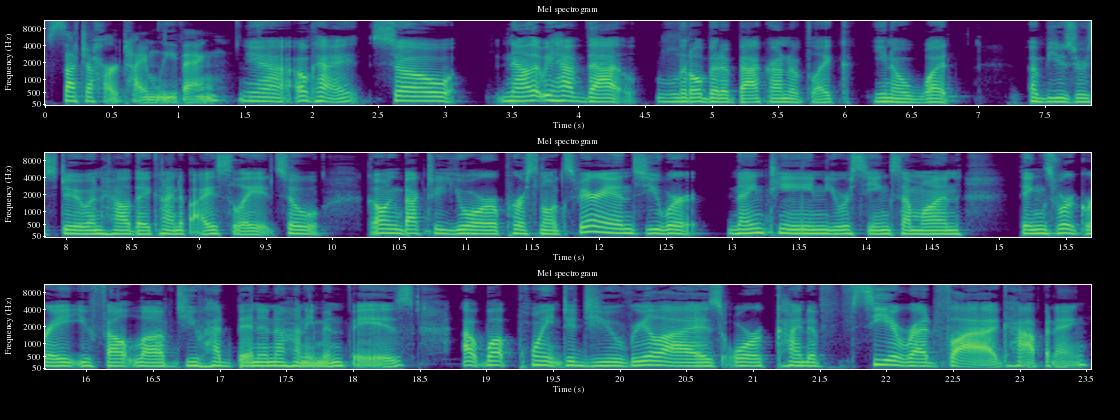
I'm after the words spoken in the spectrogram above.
such a hard time leaving Yeah. Okay. So now that we have that little bit of background of like, you know, what abusers do and how they kind of isolate. So going back to your personal experience, you were 19, you were seeing someone, things were great, you felt loved, you had been in a honeymoon phase. At what point did you realize or kind of see a red flag happening?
